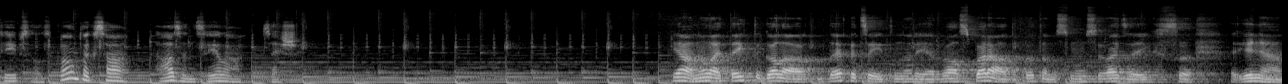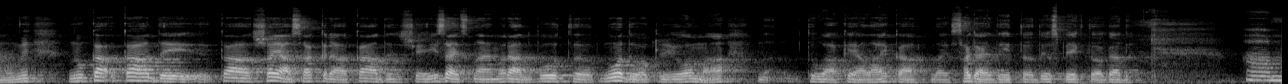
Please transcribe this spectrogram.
ķīpseles kompleksā Āzenes ielā 6. Jā, nu, lai tiktu galā ar deficītu un arī ar valsts parādu, protams, mums ir vajadzīgs uh, ieņēmumi. Nu, kā, kādi, kā šajā sakarā, kādi šie izaicinājumi varētu būt uh, nodokļu jomā tuvākajā laikā, lai sagaidītu to 25. gadu? Um,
